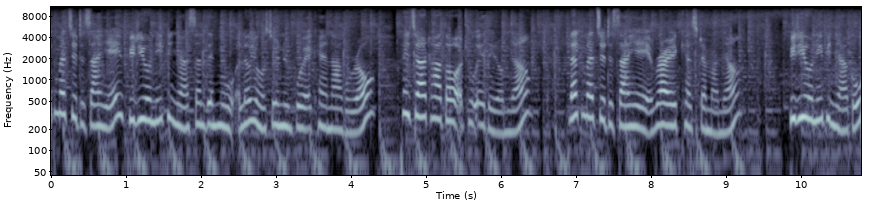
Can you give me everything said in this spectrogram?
Black Magic Design ရဲ့ဗီဒီယိုနည်းပညာစံသစ်မှုအလုပ်ရုံဆွေးနွေးပွဲအခမ်းအနားကိုတော့ဖိတ်ကြားထားသောအထူးဧည့်သည်တော်များ Black Magic Design ရဲ့ Rare Customer များဗီဒီယိုနည်းပညာကို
